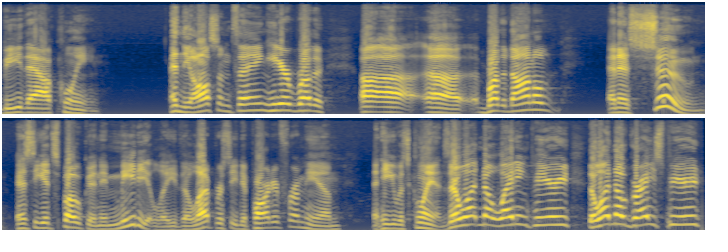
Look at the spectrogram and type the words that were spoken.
be thou clean. And the awesome thing here, brother, uh, uh, brother Donald, and as soon as he had spoken, immediately the leprosy departed from him and he was cleansed. There wasn't no waiting period. There wasn't no grace period.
